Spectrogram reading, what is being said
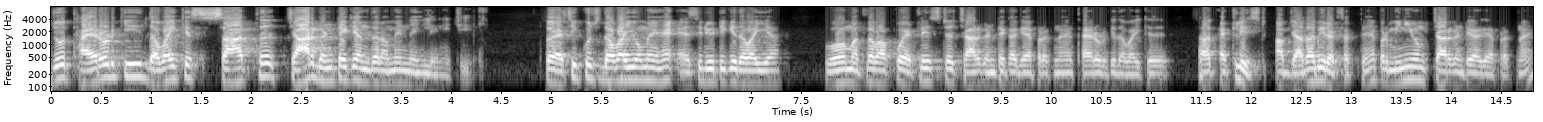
जो थायराइड की दवाई के साथ चार घंटे के अंदर हमें नहीं लेनी चाहिए। तो ऐसी कुछ दवाइयों में है एसिडिटी की दवाइयाँ वो मतलब आपको एटलीस्ट चार घंटे का गैप रखना है थायराइड की दवाई के साथ एटलीस्ट आप ज़्यादा भी रख सकते हैं पर मिनिमम चार घंटे का गैप रखना है।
